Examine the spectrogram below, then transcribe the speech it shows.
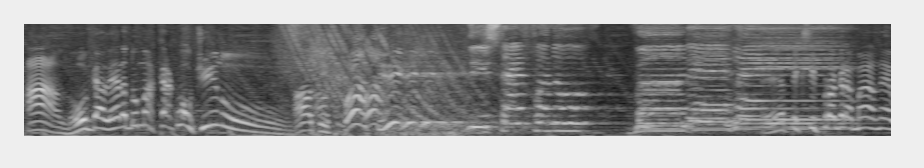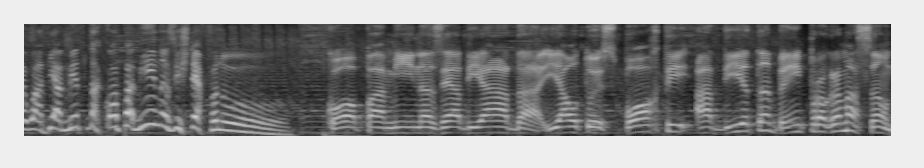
Alô, galera do Macaco Altino. Alto Esporte. De Stefano Vanderlei. É, tem que se programar, né, o adiamento da Copa Minas, Stefano. Copa Minas é adiada e Auto Esporte adia também programação.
